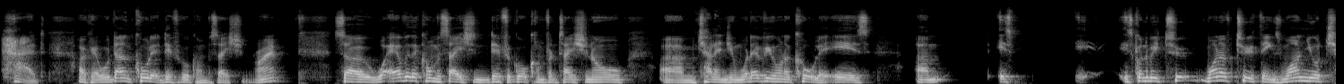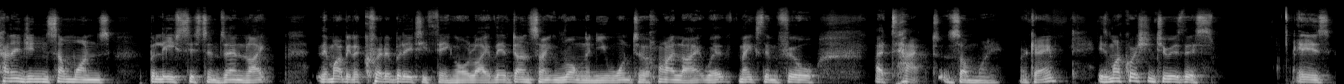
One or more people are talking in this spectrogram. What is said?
had. Okay. Well, don't call it a difficult conversation, right? So whatever the conversation, difficult, confrontational, um, challenging, whatever you want to call it is, um, it's, it's going to be two, one of two things. One, you're challenging someone's belief systems and like there might be the credibility thing or like they've done something wrong and you want to highlight where it makes them feel attacked in some way okay is my question to you is this is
